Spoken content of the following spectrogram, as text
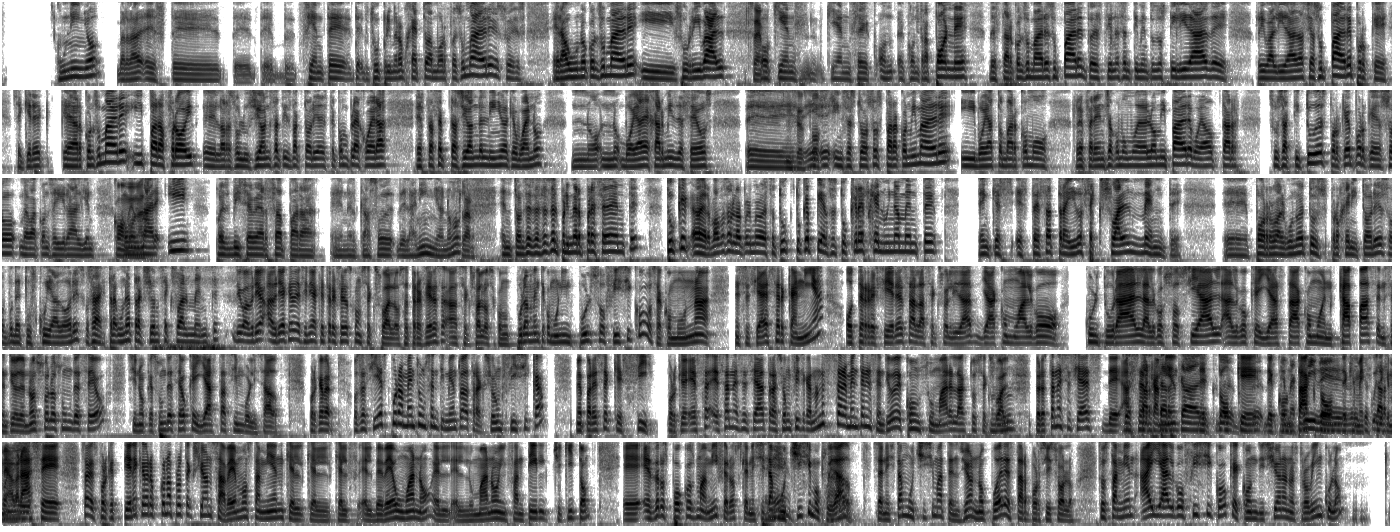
un niño, ¿verdad? Este te- te- siente te- su primer objeto de amor fue su madre, eso es, era uno con su madre y su rival Sí. o quien, quien se eh, contrapone de estar con su madre es su padre, entonces tiene sentimientos de hostilidad, de rivalidad hacia su padre porque se quiere quedar con su madre y para Freud eh, la resolución satisfactoria de este complejo era esta aceptación del niño de que bueno, no, no voy a dejar mis deseos eh, Incestuosos. eh, incestuosos para con mi madre y voy a tomar como referencia, como modelo a mi padre, voy a adoptar sus actitudes, ¿por qué? Porque eso me va a conseguir a alguien Como como, mi madre. madre. Y pues viceversa para en el caso de, de la niña, ¿no? Claro. Entonces, ese es el primer precedente. Tú qué, a ver, vamos a hablar primero de esto. ¿Tú, tú qué piensas? ¿Tú crees genuinamente en que estés atraído sexualmente eh, por alguno de tus progenitores o de tus cuidadores? O sea, una atracción sexualmente. Digo, habría, habría que definir a qué te refieres con sexual. O sea, ¿te refieres a sexual, o sea, como puramente como un impulso físico? O sea, como una necesidad de cercanía? ¿O te refieres a la sexualidad ya como algo cultural, algo social, algo que ya está como en capas, en el sentido de no solo es un deseo, sino que es un deseo que ya está simbolizado. Porque, a ver, o sea, si es puramente un sentimiento de atracción física, me parece que sí, porque esa, esa necesidad de atracción física, no necesariamente en el sentido de consumar el acto sexual, pero esta necesidad es de, acercamiento, cerca, de, toque, de, contacto, cuide, de que me, que que abrace, ¿sabes? Porque tiene que ver con la protección. Sabemos también que el, que el, que el, el bebé humano, el, el humano infantil chiquito, eh, es de los pocos mamíferos que necesita Sí, muchísimo claro. cuidado. O sea, necesita muchísima atención, no puede estar por sí solo. Entonces también hay algo físico que condiciona nuestro vínculo.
